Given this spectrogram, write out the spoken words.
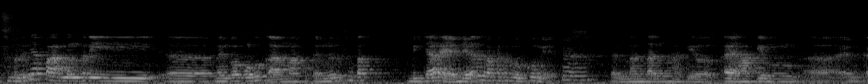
sebenarnya Pak Menteri eh, Menko Polhukam Mahfud MD itu sempat bicara ya dia kan profesor hukum ya Mm-mm. dan mantan hakim eh hakim eh, MK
